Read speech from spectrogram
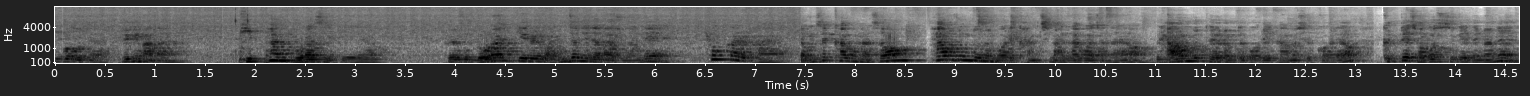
이거 보세요. 되게 많아요. 비판 보라색이에요. 그래서 노란기를 완전히 잡아주는데 효과를 봐요. 염색하고 나서 하루 정도는 머리 감지 말라고 하잖아요. 다음부터 여러분들 머리 감으실 거예요. 그때 저거 쓰게 되면은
